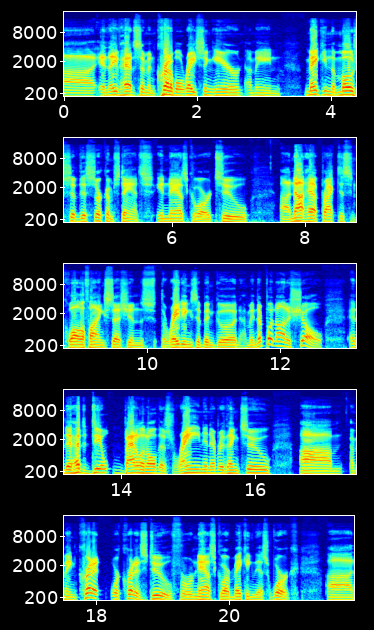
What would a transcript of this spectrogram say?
Uh, and they've had some incredible racing here. I mean, making the most of this circumstance in NASCAR to uh, not have practice and qualifying sessions. The ratings have been good. I mean, they're putting on a show, and they had to deal battling all this rain and everything too. Um, I mean, credit where credit's due for NASCAR making this work. Uh,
